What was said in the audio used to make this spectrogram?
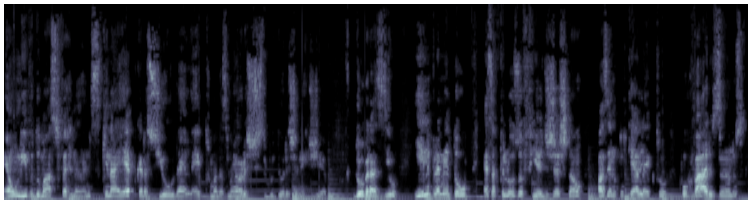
É um livro do Márcio Fernandes, que na época era CEO da Electro, uma das maiores distribuidoras de energia do Brasil, e ele implementou essa filosofia de gestão, fazendo com que a Electro, por vários anos,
